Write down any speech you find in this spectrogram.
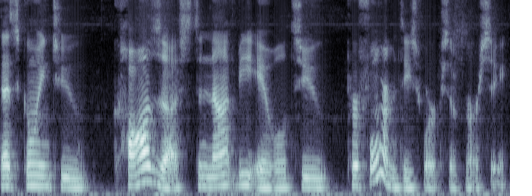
that's going to cause us to not be able to perform these works of mercy.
